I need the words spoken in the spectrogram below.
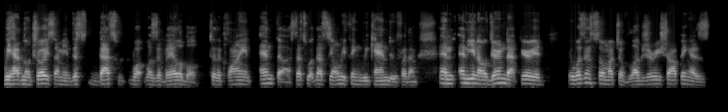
We had no choice. I mean, this that's what was available to the client and to us. That's what that's the only thing we can do for them. And and you know, during that period, it wasn't so much of luxury shopping as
